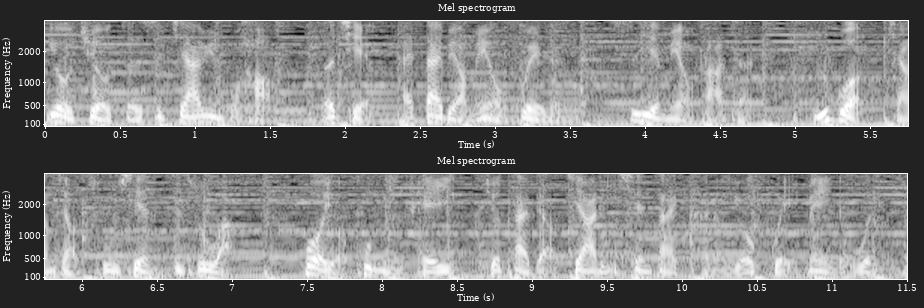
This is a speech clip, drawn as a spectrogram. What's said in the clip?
又旧，则是家运不好，而且还代表没有贵人，事业没有发展。如果墙角出现蜘蛛网或有不明黑影，就代表家里现在可能有鬼魅的问题。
